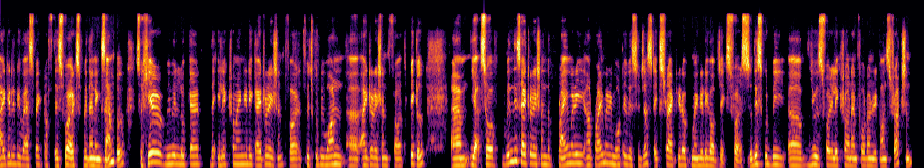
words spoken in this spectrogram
iterative aspect of this works with an example. So here we will look at the electromagnetic iteration for which could be one uh, iteration for TICL. Um, yeah, so in this iteration, the primary our primary motive is to just extract electromagnetic objects first. So this could be uh, used for electron and photon reconstruction.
